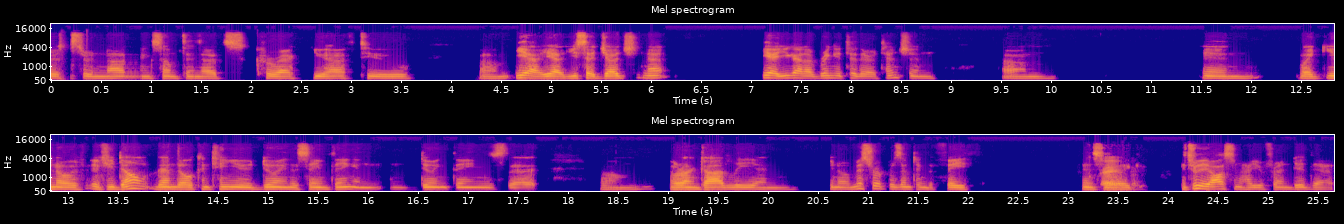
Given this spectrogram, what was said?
or sister not doing something that's correct, you have to, um, yeah, yeah. You said judge, not, yeah. You got to bring it to their attention, um, and like you know if, if you don't then they'll continue doing the same thing and, and doing things that um, are ungodly and you know misrepresenting the faith and so right. like it's really awesome how your friend did that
